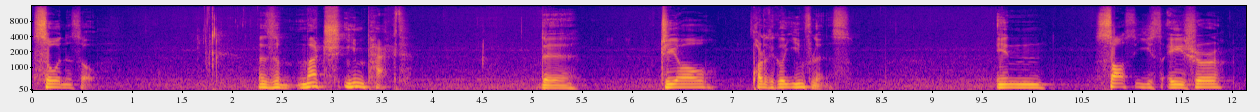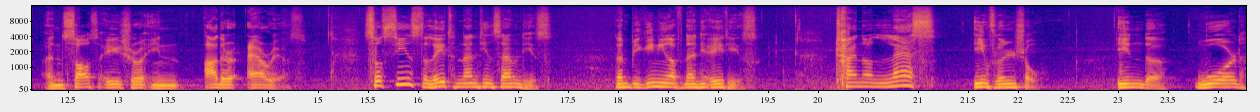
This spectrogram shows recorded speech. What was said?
So and so. There's much impact the geopolitical influence in Southeast Asia and South Asia in other areas. So since the late 1970s, then beginning of 1980s, China less influential in the world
